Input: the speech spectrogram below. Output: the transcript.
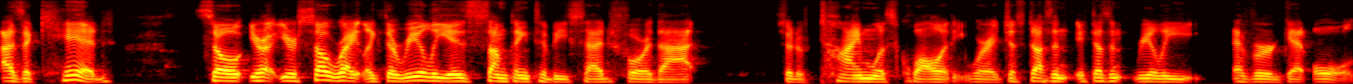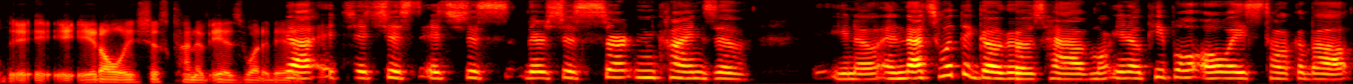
as a kid. So you're you're so right. Like there really is something to be said for that sort of timeless quality where it just doesn't it doesn't really ever get old. It, it, it always just kind of is what it is. Yeah it's, it's just it's just there's just certain kinds of you know and that's what the go-go's have more you know people always talk about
